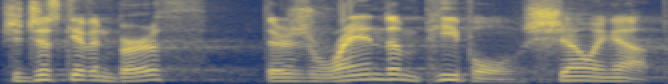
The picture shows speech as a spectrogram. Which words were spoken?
She'd just given birth. There's random people showing up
